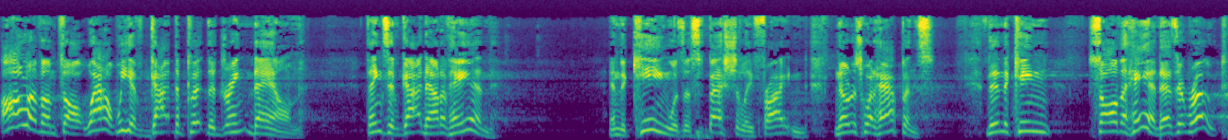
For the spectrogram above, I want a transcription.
All of them thought, wow, we have got to put the drink down. Things have gotten out of hand. And the king was especially frightened. Notice what happens. Then the king saw the hand as it wrote.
